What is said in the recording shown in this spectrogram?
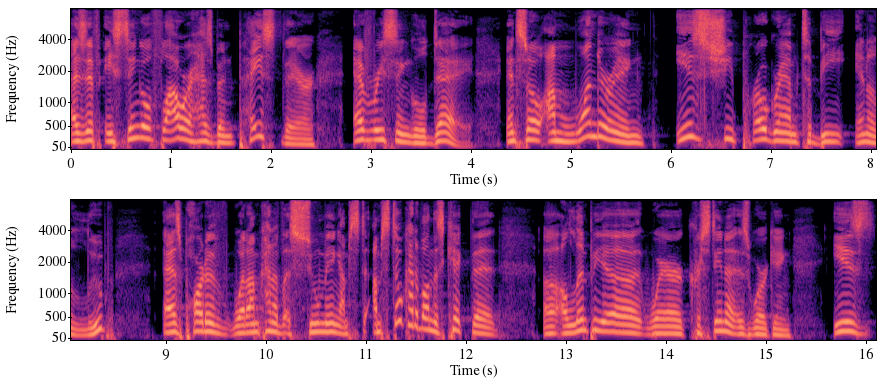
as if a single flower has been placed there every single day. And so I'm wondering, is she programmed to be in a loop? As part of what I'm kind of assuming, I'm, i st- I'm still kind of on this kick that uh, Olympia, where Christina is working, is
